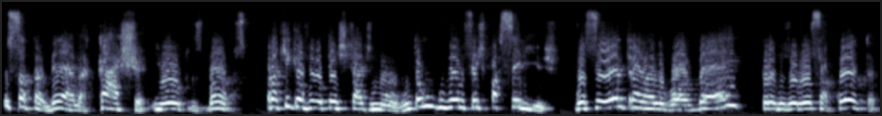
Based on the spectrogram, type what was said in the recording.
no Santander, na Caixa e outros bancos, para que, que eu vou autenticar de novo? Então, o governo fez parcerias. Você entra lá no GovBR, provisionou sua conta,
